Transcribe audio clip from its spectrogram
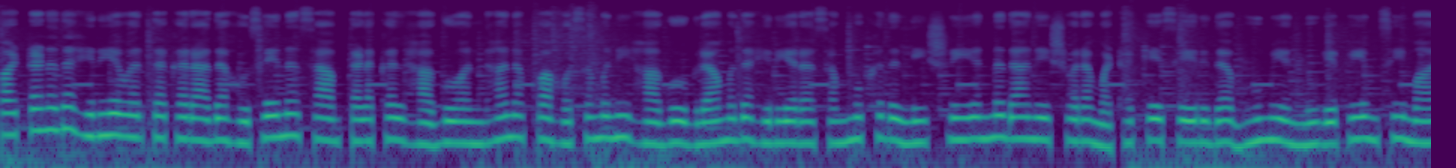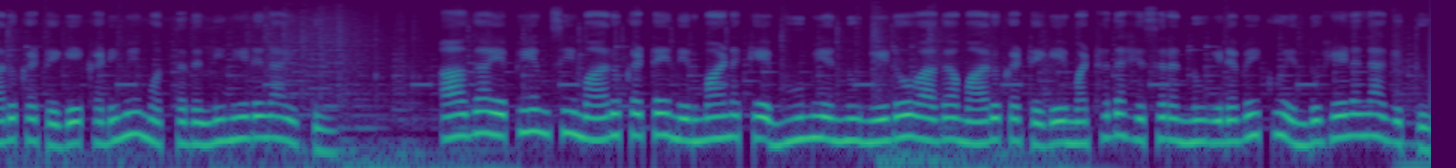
ಪಟ್ಟಣದ ಹಿರಿಯ ವರ್ತಕರಾದ ಹುಸೇನ ಸಾಬ್ ತಳಕಲ್ ಹಾಗೂ ಅಂಧಾನಪ್ಪ ಹೊಸಮನಿ ಹಾಗೂ ಗ್ರಾಮದ ಹಿರಿಯರ ಸಮ್ಮುಖದಲ್ಲಿ ಶ್ರೀ ಅನ್ನದಾನೇಶ್ವರ ಮಠಕ್ಕೆ ಸೇರಿದ ಭೂಮಿಯನ್ನು ಎಪಿಎಂಸಿ ಮಾರುಕಟ್ಟೆಗೆ ಕಡಿಮೆ ಮೊತ್ತದಲ್ಲಿ ನೀಡಲಾಯಿತು. ಆಗ ಎಪಿಎಂಸಿ ಮಾರುಕಟ್ಟೆ ನಿರ್ಮಾಣಕ್ಕೆ ಭೂಮಿಯನ್ನು ನೀಡುವಾಗ ಮಾರುಕಟ್ಟೆಗೆ ಮಠದ ಹೆಸರನ್ನು ಇಡಬೇಕು ಎಂದು ಹೇಳಲಾಗಿತ್ತು.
